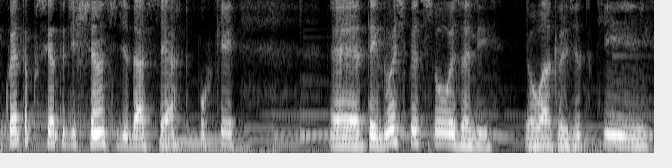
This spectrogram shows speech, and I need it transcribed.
50% de chance de dar certo, porque é, tem duas pessoas ali. Eu acredito que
